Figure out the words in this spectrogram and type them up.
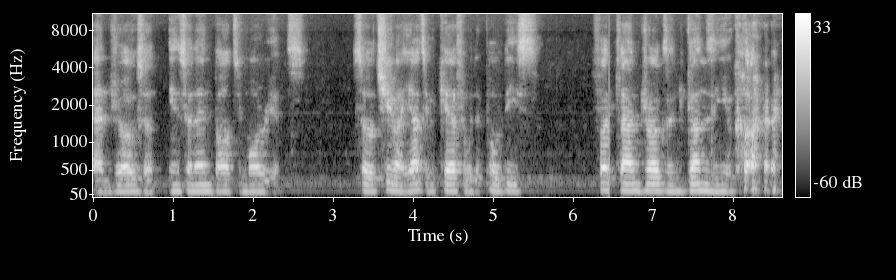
and drugs on insolent Baltimoreans. So, Chima, you have to be careful with the police. For plant drugs and guns in your car.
